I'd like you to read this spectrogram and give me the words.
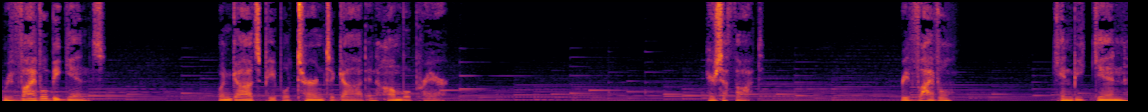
Revival begins when God's people turn to God in humble prayer. Here's a thought revival can begin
